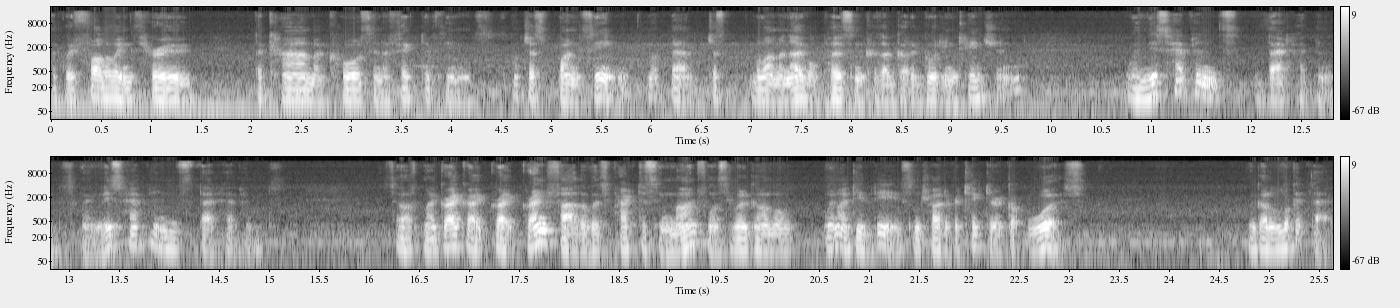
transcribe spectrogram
Like we're following through the karma, cause and effect of things. Not just one thing, not that just, well, I'm a noble person because I've got a good intention. When this happens, that happens. When this happens, that happens. So if my great great great grandfather was practicing mindfulness, he would have gone, well, when I did this and tried to protect her, it got worse. We've got to look at that,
